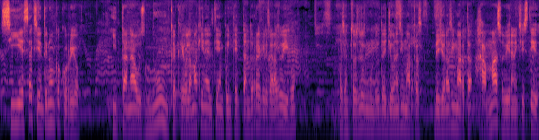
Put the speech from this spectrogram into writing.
Si ese accidente nunca ocurrió y Thanos nunca creó la máquina del tiempo intentando regresar a su hijo, pues entonces los mundos de Jonas y Marta, de Jonas y Marta jamás hubieran existido.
